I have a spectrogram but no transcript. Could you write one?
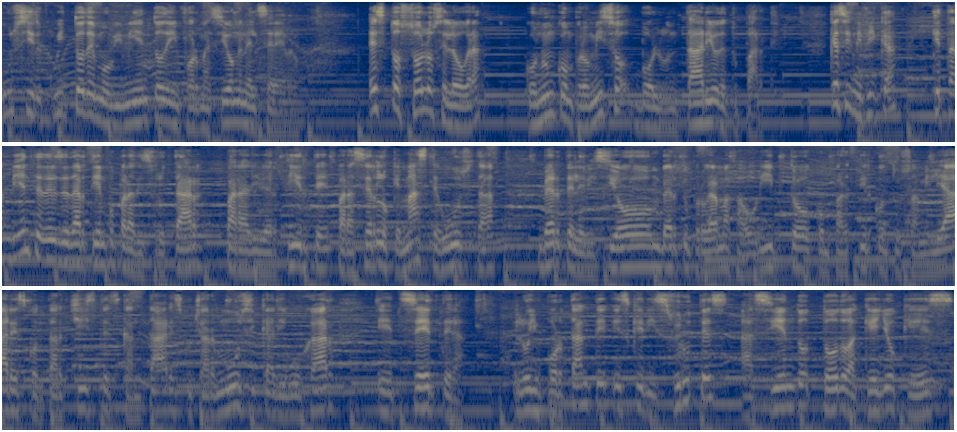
un circuito de movimiento de información en el cerebro. Esto solo se logra con un compromiso voluntario de tu parte. ¿Qué significa? Que también te debes de dar tiempo para disfrutar, para divertirte, para hacer lo que más te gusta, ver televisión, ver tu programa favorito, compartir con tus familiares, contar chistes, cantar, escuchar música, dibujar, etcétera. Lo importante es que disfrutes haciendo todo aquello que es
